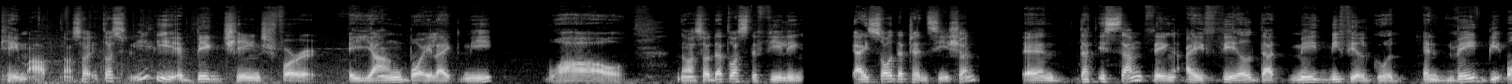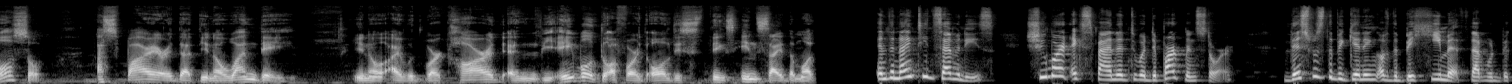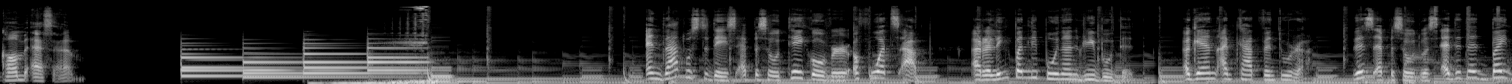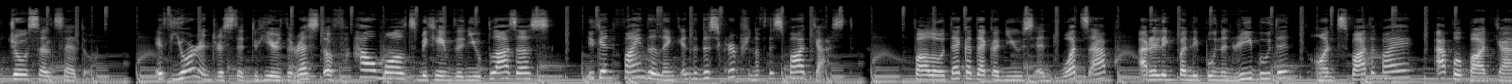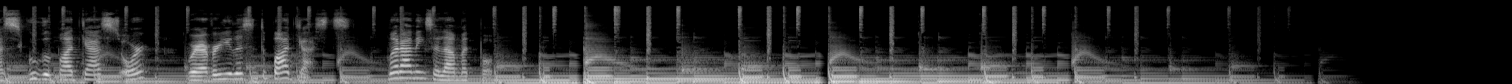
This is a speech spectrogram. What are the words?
came up. No? So it was really a big change for a young boy like me. Wow. No, so that was the feeling. I saw the transition and that is something I feel that made me feel good and made me also aspire that, you know, one day you know, I would work hard and be able to afford all these things inside the mall. In the 1970s, Shoemart expanded to a department store. This was the beginning of the behemoth that would become SM. And that was today's episode takeover of What's AP, Araling Panlipunan Rebooted. Again, I'm Kat Ventura. This episode was edited by Joe Salcedo. If you're interested to hear the rest of how malls became the new plazas, you can find the link in the description of this podcast. Follow Teka Teka News and What's AP, Araling Panlipunan Rebooted on Spotify, Apple Podcasts, Google Podcasts, or wherever you listen to podcasts. Maraming salamat po.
